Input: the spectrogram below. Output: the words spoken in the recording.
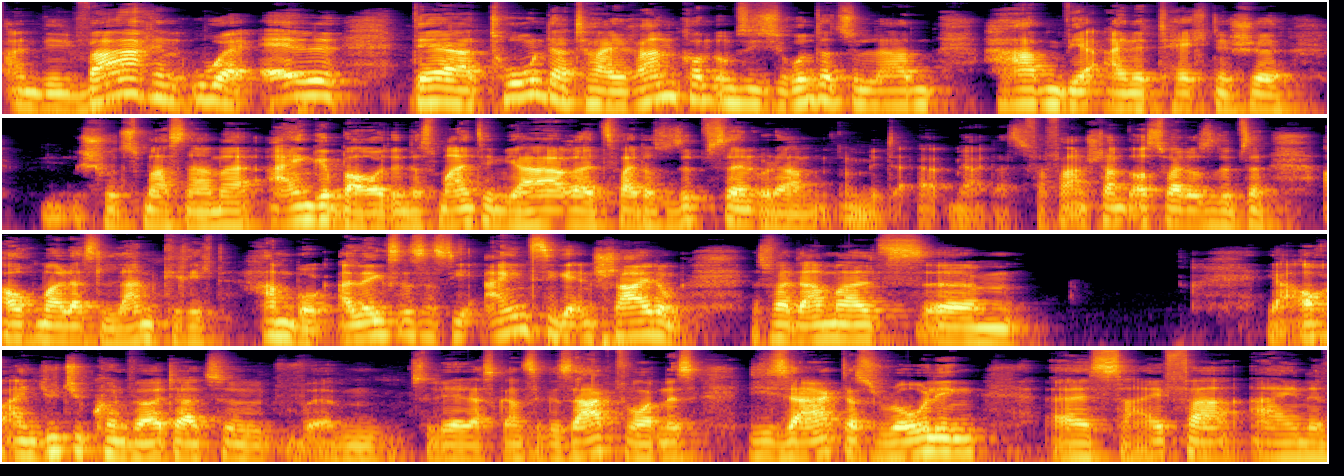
an die wahren URL der Tondatei rankommt, um sie sich runterzuladen, haben wir ein eine technische Schutzmaßnahme eingebaut. Und das meinte im Jahre 2017 oder mit, äh, ja, das Verfahren stammt aus 2017, auch mal das Landgericht Hamburg. Allerdings ist das die einzige Entscheidung. Das war damals ähm, ja auch ein YouTube-Converter, zu, ähm, zu der das Ganze gesagt worden ist, die sagt, dass Rolling äh, Cypher eine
